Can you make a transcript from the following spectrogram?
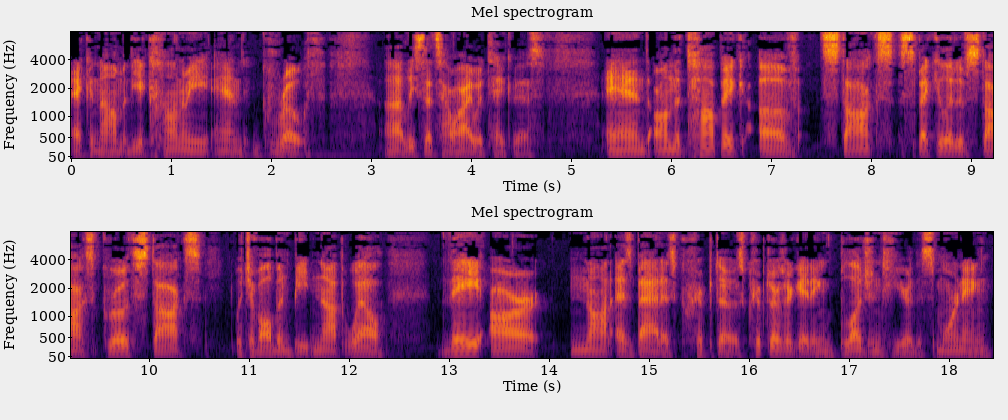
economic, the economy and growth. Uh, at least that's how I would take this. And on the topic of stocks, speculative stocks, growth stocks, which have all been beaten up, well, they are not as bad as cryptos. Cryptos are getting bludgeoned here this morning.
